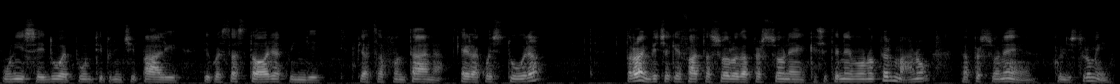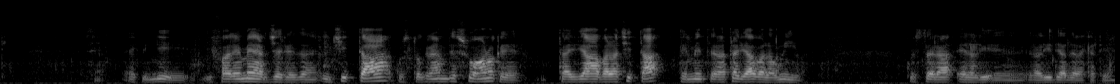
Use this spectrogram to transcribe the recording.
unisse i due punti principali di questa storia, quindi Piazza Fontana e la questura, però invece che fatta solo da persone che si tenevano per mano, da persone con gli strumenti. E quindi di far emergere in città questo grande suono che tagliava la città e mentre la tagliava la univa. Questa era, era, era l'idea della catena.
